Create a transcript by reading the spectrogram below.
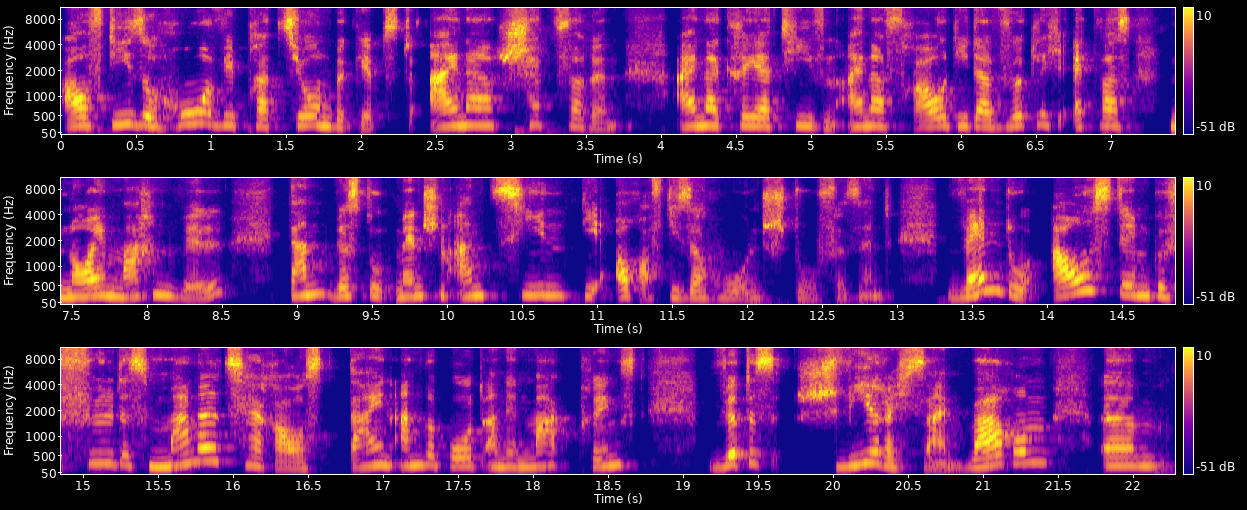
auf diese hohe Vibration begibst, einer Schöpferin, einer Kreativen, einer Frau, die da wirklich etwas neu machen will, dann wirst du Menschen anziehen, die auch auf dieser hohen Stufe sind. Wenn du aus dem Gefühl des Mangels heraus dein Angebot an den Markt bringst, wird es schwierig sein. Warum ähm,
